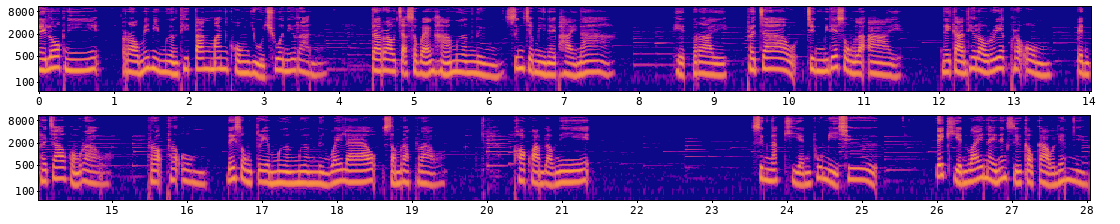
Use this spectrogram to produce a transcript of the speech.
ในโลกนี้เราไม่มีเมืองที่ตั้งมั่นคงอยู่ชั่วนิรันดร์แต่เราจะแสวงหาเมืองหนึ่งซึ่งจะมีในภายหน้า เหตุไรพระเจ้าจึงไม่ได้ทรงละอาย ในการที่เราเรียกพระองค์เป็นพระเจ้าของเรา เพราะพระองค์ ได้ทรงเตรียมเมืองเมืองหนึ่งไว้แล้วสำหรับเรา ข้อความเหล่านี้ ซึ่งนักเขียนผู้มีชื่อ ได้เขียนไว้ในหนังสือเก่าๆเล่มหนึ่ง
